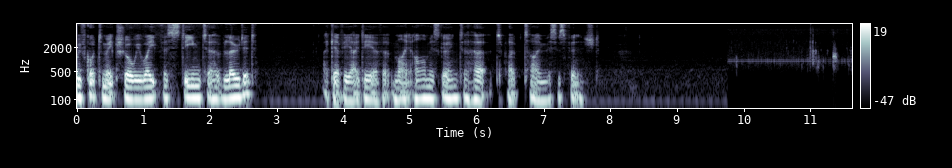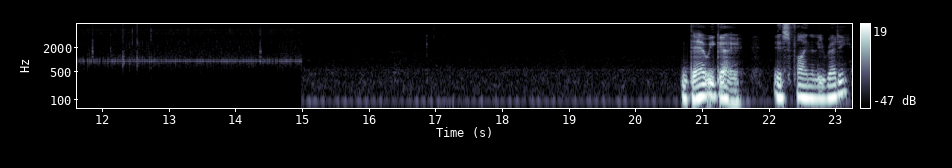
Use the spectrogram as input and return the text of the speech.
We've got to make sure we wait for Steam to have loaded. I get the idea that my arm is going to hurt by the time this is finished. There we go. It's finally ready.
